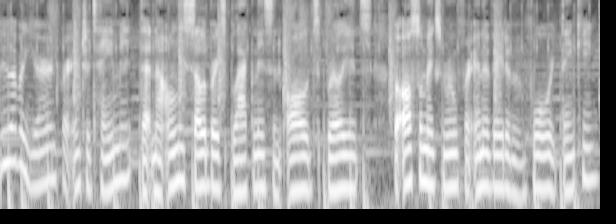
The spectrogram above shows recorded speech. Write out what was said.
you ever yearned for entertainment that not only celebrates blackness in all its brilliance, but also makes room for innovative and forward thinking?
